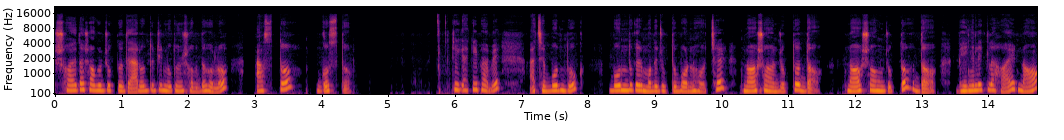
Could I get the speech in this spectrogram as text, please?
সহায়তা সংযুক্ত দিয়ে আরও দুটি নতুন শব্দ হলো আস্ত, গোস্ত। ঠিক একইভাবে আছে বন্দুক। বন্দুকের মধ্যে যুক্ত বর্ণ হচ্ছে ন সংযুক্ত দ। ন সংযুক্ত দ। ভেঙে লিখলে হয় ন,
